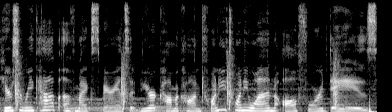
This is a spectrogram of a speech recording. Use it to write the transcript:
Here's a recap of my experience at New York Comic Con 2021, all four days.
